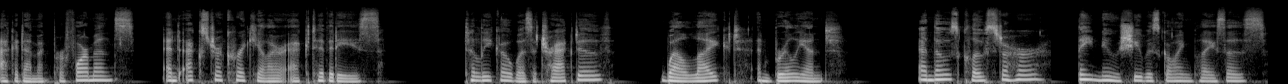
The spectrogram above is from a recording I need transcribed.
academic performance, and extracurricular activities. Teleka was attractive, well liked, and brilliant. And those close to her they knew she was going places.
